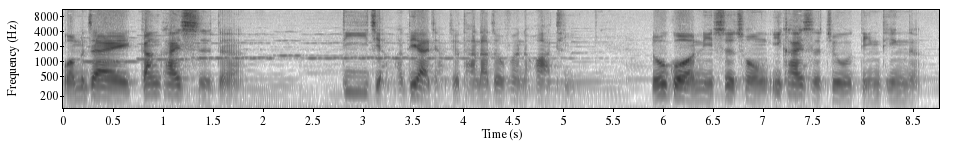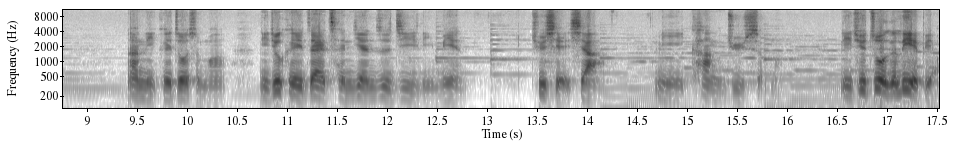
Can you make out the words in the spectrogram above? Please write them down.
我们在刚开始的第一讲和第二讲就谈到这部分的话题。如果你是从一开始就聆听的，那你可以做什么？你就可以在晨间日记里面去写下你抗拒什么，你去做个列表，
